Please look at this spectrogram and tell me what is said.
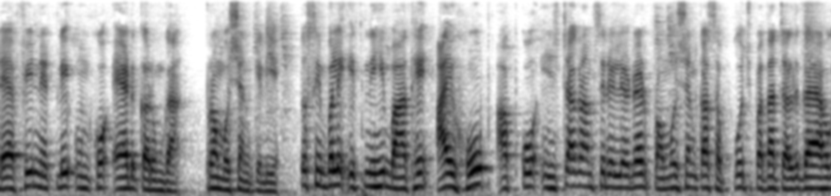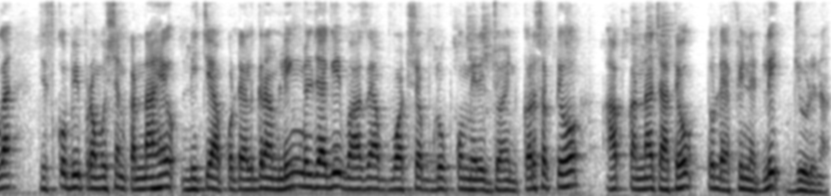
डेफिनेटली उनको ऐड करूँगा। प्रमोशन के लिए। तो सिंपली इतनी ही बात है। आई होप आपको इंस्टाग्राम से रिलेटेड प्रमोशन का सब कुछ पता चल गया होगा। जिसको भी प्रमोशन करना है, नीचे आपको टेलीग्राम लिंक मिल जाएगी। वहाँ से आप व्हाट्सएप ग्रुप को मेरे ज्वाइन कर सकते हो। आप करना चाहते हो तो डेफिनेटली जुड़ना।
